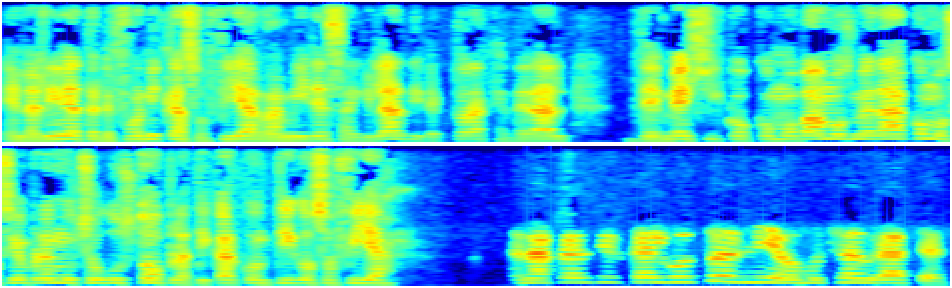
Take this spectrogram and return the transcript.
En la línea telefónica, Sofía Ramírez Aguilar, directora general de México. ¿Cómo vamos? Me da, como siempre, mucho gusto platicar contigo, Sofía. Ana Francisca, el gusto es mío. Muchas gracias.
